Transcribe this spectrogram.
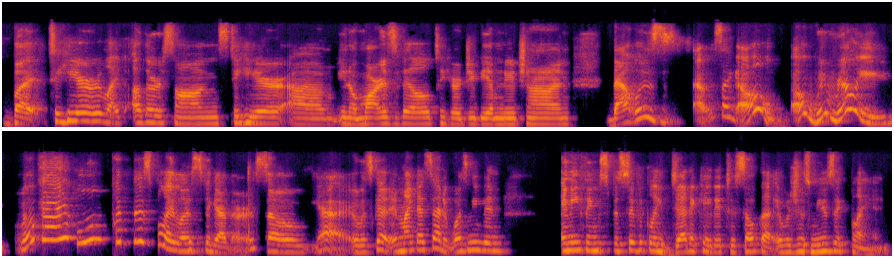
But to hear like other songs, to hear um, you know, Marzville, to hear GBM Nutron, that was I was like, oh, oh, we really okay, who put this playlist together? So yeah, it was good. And like I said, it wasn't even anything specifically dedicated to soca. It was just music playing.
